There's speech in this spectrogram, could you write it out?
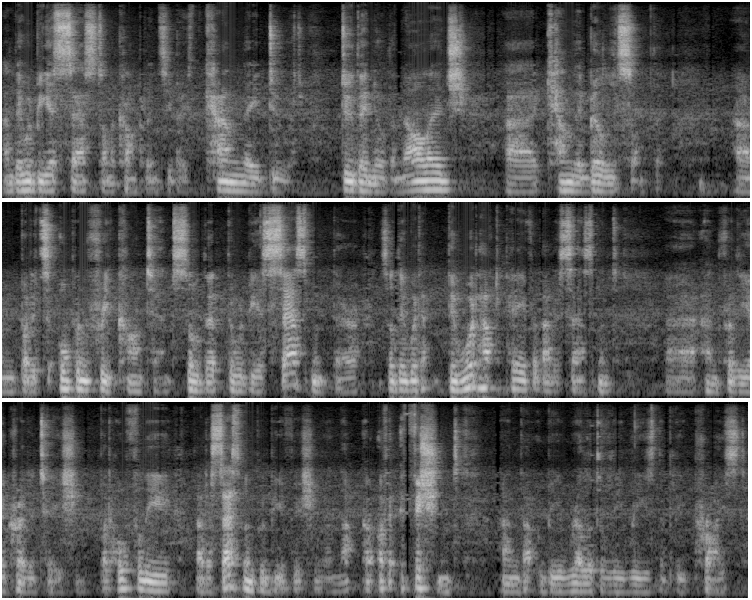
and they would be assessed on a competency base. Can they do it? Do they know the knowledge? Uh, can they build something? Um, but it's open free content so that there would be assessment there. So they would they would have to pay for that assessment uh, and for the accreditation. But hopefully that assessment would be efficient and that, uh, efficient and that would be relatively reasonably priced.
